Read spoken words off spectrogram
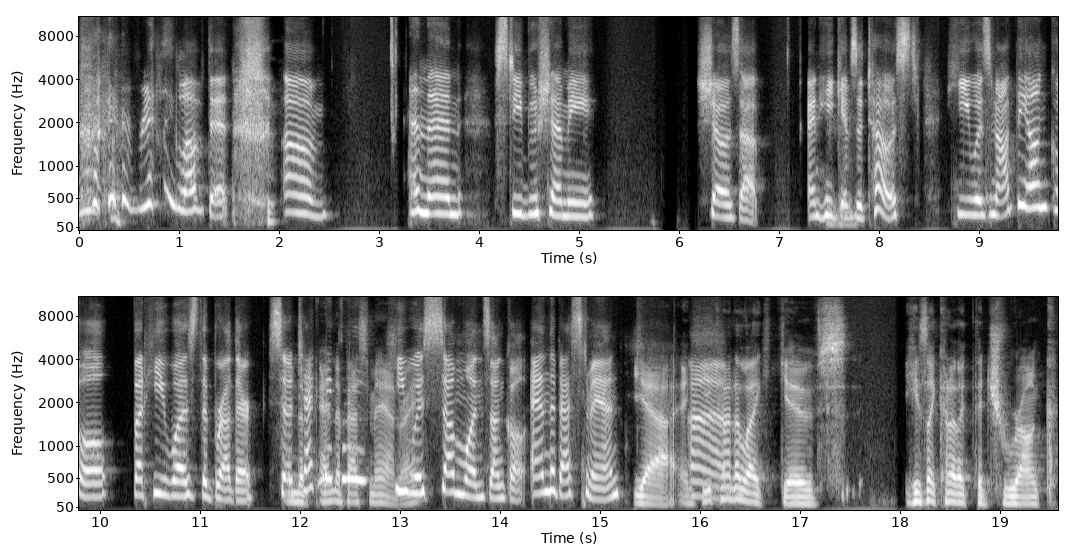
I really loved it. Um, and then Steve Buscemi shows up and he Mhm. gives a toast. He was not the uncle, but he was the brother. So And the- and the technically, best man, he right? was someone's uncle and the best man. yeah and he kind of Um, like gives he's like kind of like the drunk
